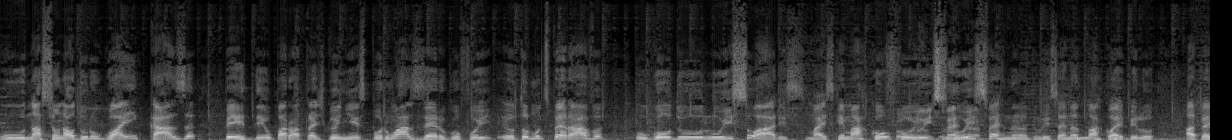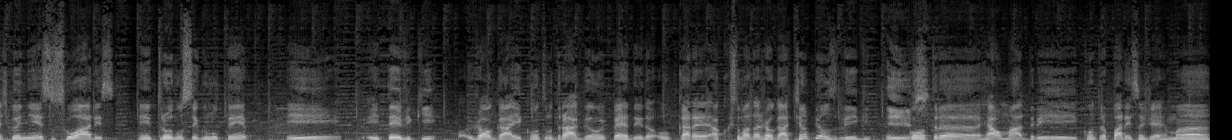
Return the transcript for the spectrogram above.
O Nacional do Uruguai em casa perdeu para o Atlético Goianiense por 1 a 0. O gol foi, eu todo mundo esperava o gol do Luiz Soares, mas quem marcou Foi foi, o Luiz Luiz Fernando. Fernando. Luiz Fernando marcou aí pelo, Atlético Goianiense. O Soares entrou no segundo tempo e, e teve que jogar aí contra o Dragão e perdendo. O cara é acostumado a jogar Champions League Isso. contra Real Madrid, contra Paris Saint-Germain.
